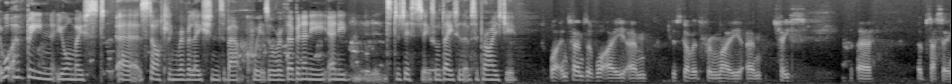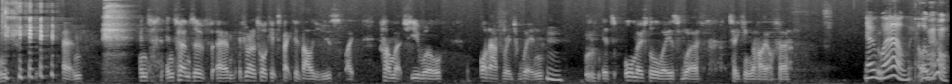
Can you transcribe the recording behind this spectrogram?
what have been your most uh, startling revelations about quiz, or have there been any any statistics or data that have surprised you? Well, in terms of what I um, discovered from my um, chase uh, obsessing, um, in, in terms of um, if you want to talk expected values, like how much you will, on average, win, it's almost always worth taking the high offer. Oh wow! Oh, Wow.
